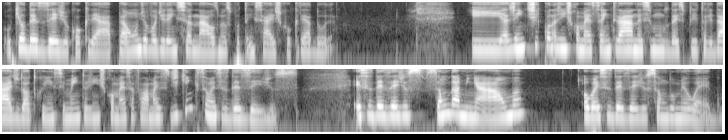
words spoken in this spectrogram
O que eu desejo co-criar, para onde eu vou direcionar os meus potenciais de co-criadora. E a gente, quando a gente começa a entrar nesse mundo da espiritualidade, do autoconhecimento, a gente começa a falar, mas de quem que são esses desejos? Esses desejos são da minha alma ou esses desejos são do meu ego?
